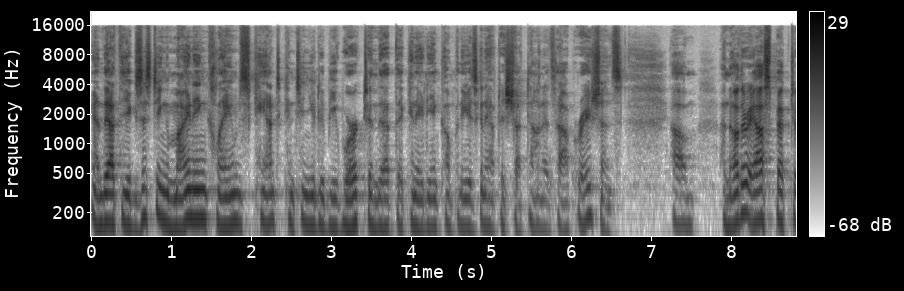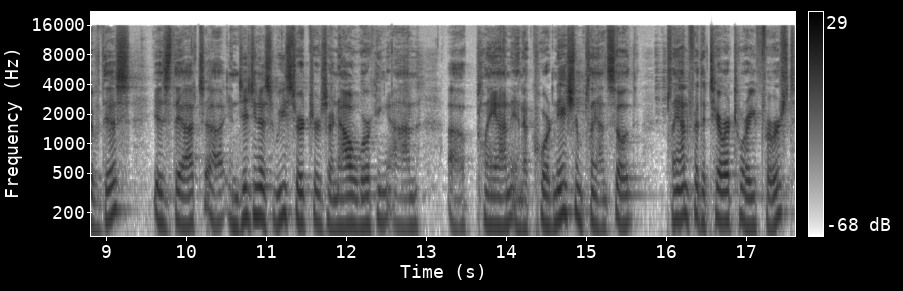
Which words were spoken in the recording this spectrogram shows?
and that the existing mining claims can't continue to be worked and that the Canadian company is going to have to shut down its operations. Um, another aspect of this is that uh, indigenous researchers are now working on a plan and a coordination plan. So, plan for the territory first,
